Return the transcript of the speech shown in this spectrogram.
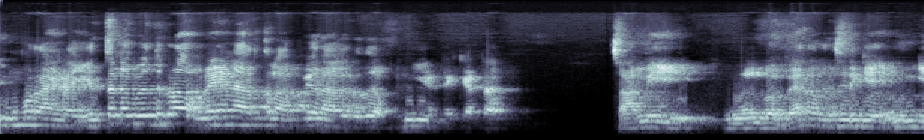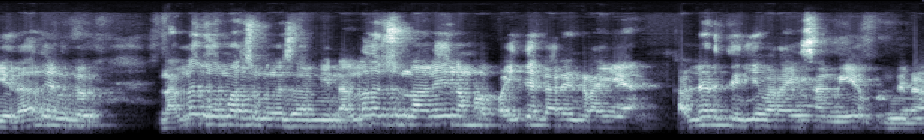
கும்பிடுறாங்கடா. எத்தனை பேத்துக்குடா ஒரே நேரத்துல அப்பேர் ஆகுறது அப்படின்னு என்கிட்ட கேட்டார். சாமி உங்க பேரை வச்சிருக்கேன். நீங்க ஏதாவது எனக்கு நல்ல விதமா சொல்லுங்க சாமி. நல்லதை சொன்னாலே நம்மள பைத்தியக்காரன்றாங்க. கல்லெடுத்து தெரிய வராங்க சாமி அப்படின்னு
